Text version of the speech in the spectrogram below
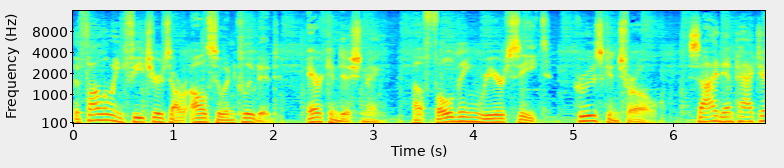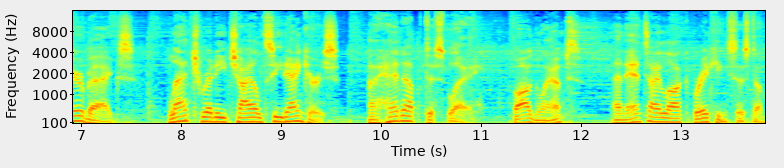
The following features are also included. Air conditioning, a folding rear seat, cruise control, side impact airbags, latch-ready child seat anchors, a head-up display, fog lamps, an anti-lock braking system,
